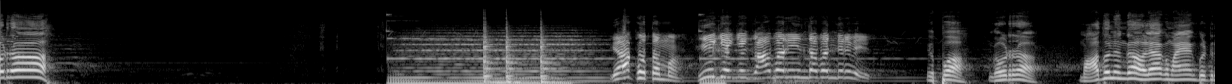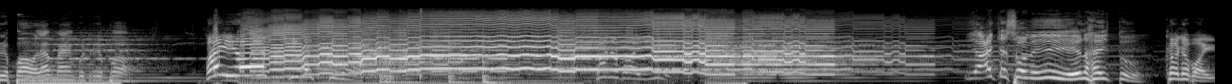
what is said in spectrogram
ಗೌಡ್ರ ಯಾಕೋ ತಮ್ಮ? ಹೀಗೆ ಗಾಬರಿಯಿಂದ ಬಂದಿರುವೆ. ಯಪ್ಪ ಗೌಡ್ರ ಮಾಧುಲಿಂಗ ಹೊಳ್ಯಾಗ ಮಾಯಾಂಗ್ ಬಿಟ್ರಿಪ್ಪ ಹೊಳ್ಯಾಗ ಮಾಯಾಂಗ್ ಬಿಟ್ರಿಪ್ಪ ಅಯ್ಯೋ ಯಾಕೆ ಸ್ವಾಮಿ ಏನಾಯ್ತು ಕಣಬಾಯಿ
